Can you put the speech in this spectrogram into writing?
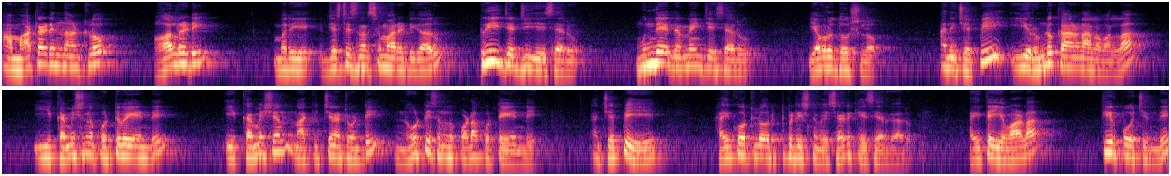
ఆ మాట్లాడిన దాంట్లో ఆల్రెడీ మరి జస్టిస్ నరసింహారెడ్డి గారు ప్రీ జడ్జి చేశారు ముందే నిర్ణయం చేశారు ఎవరు దోషులో అని చెప్పి ఈ రెండు కారణాల వల్ల ఈ కమిషన్ కొట్టివేయండి ఈ కమిషన్ నాకు ఇచ్చినటువంటి నోటీసులను కూడా కొట్టేయండి అని చెప్పి హైకోర్టులో రిట్ పిటిషన్ వేశాడు కేసీఆర్ గారు. అయితే ఇవాళ తీర్పు వచ్చింది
